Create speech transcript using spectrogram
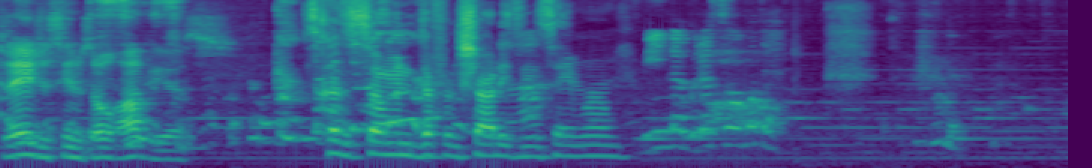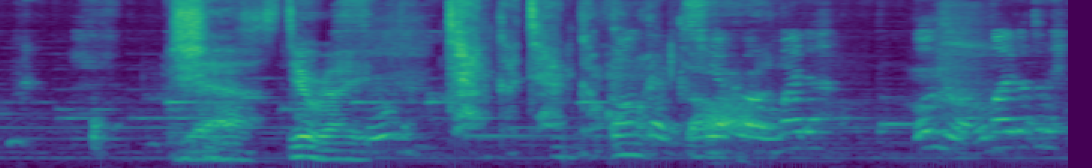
Today just seems so obvious. It's because there's so many different shotties in the same room. みんなグラスを持て Yeah, you're right. そうだ Tanka, Tanka. Oh 今 my 回の主役はお god. 前だ今度はお前が取れ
